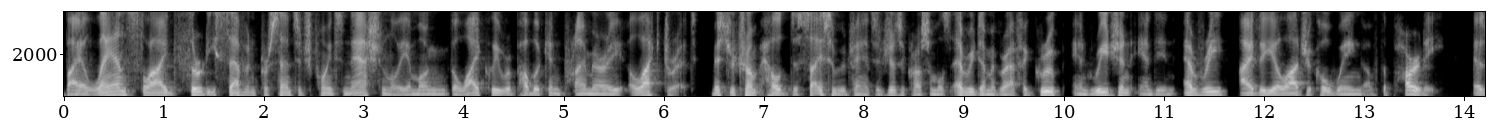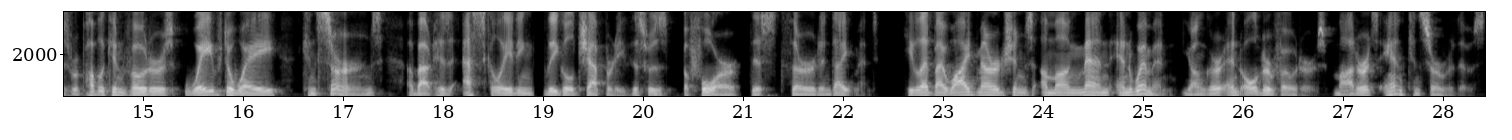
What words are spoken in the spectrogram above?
by a landslide 37 percentage points nationally among the likely Republican primary electorate. Mr. Trump held decisive advantages across almost every demographic group and region and in every ideological wing of the party. As Republican voters waved away concerns about his escalating legal jeopardy. This was before this third indictment. He led by wide margins among men and women, younger and older voters, moderates and conservatives,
